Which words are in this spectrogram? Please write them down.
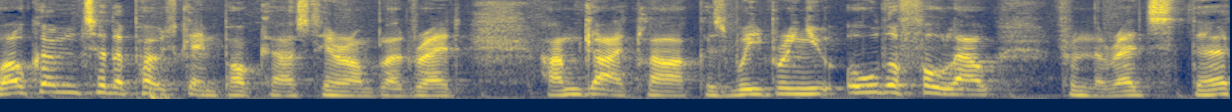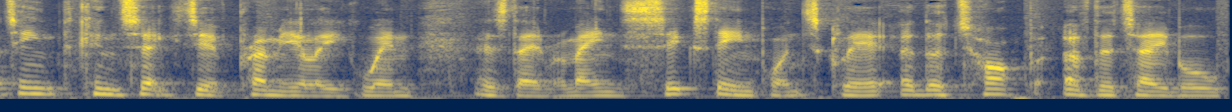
Welcome to the post game podcast here on Blood Red. I'm Guy Clark as we bring you all the fallout from the Reds' 13th consecutive Premier League win as they remain 16 points clear at the top of the table.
